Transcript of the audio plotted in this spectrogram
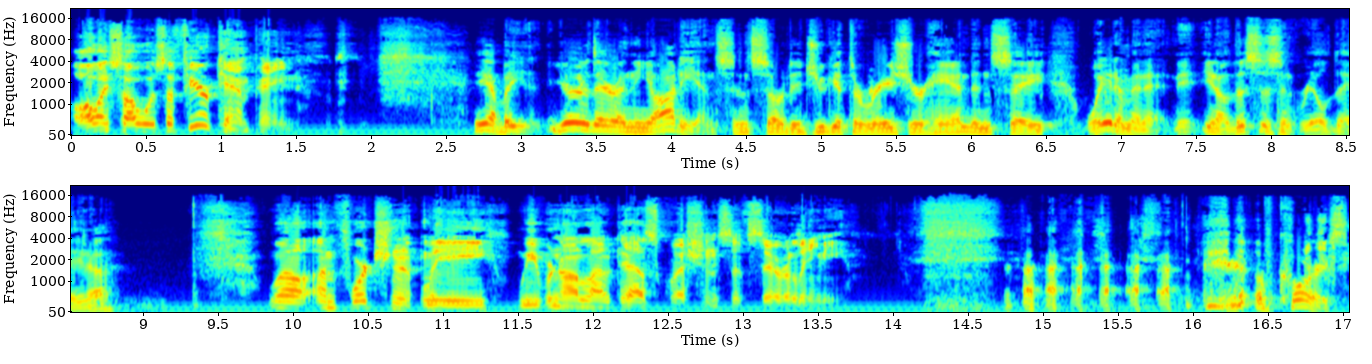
all I saw was a fear campaign. Yeah, but you're there in the audience, and so did you get to raise your hand and say, "Wait a minute, you know, this isn't real data"? Well, unfortunately, we were not allowed to ask questions of Seralini. of course.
